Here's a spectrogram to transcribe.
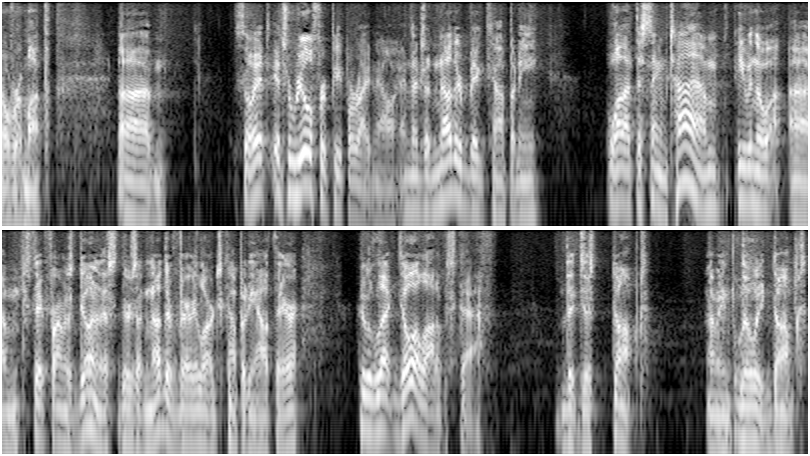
over a month. Um, so it, it's real for people right now. And there's another big company. While at the same time, even though um, State Farm is doing this, there's another very large company out there who let go a lot of staff that just dumped. I mean, literally dumped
